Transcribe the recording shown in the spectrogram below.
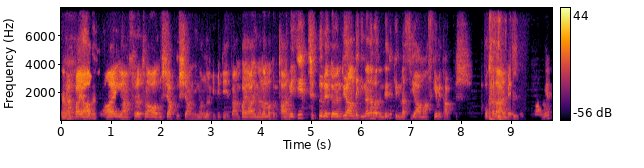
Yani Evet, bayağı evet. aynı yani suratını almış yapmış yani inanılır gibi değil. Ben bayağı inanamadım. Tahne ilk çıktığı ve döndüğü anda inanamadım. Dedim ki nasıl ya maske mi takmış? O kadar belli yani.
